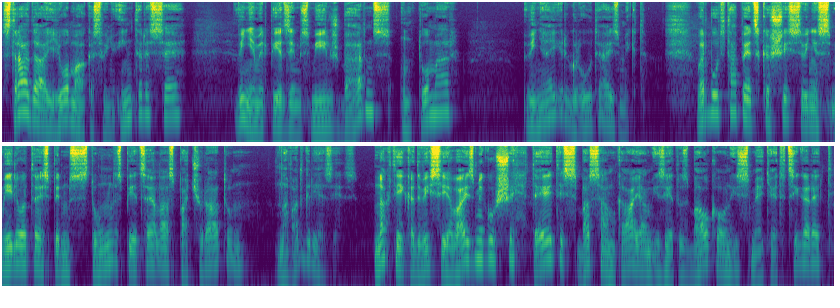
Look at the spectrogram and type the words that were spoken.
strādāja jomā, kas viņu interesē, viņiem ir piedzimis mīļš bērns, un tomēr viņai ir grūti aizmigt. Varbūt tāpēc, ka šis viņas mīļotais pirms stundas piecēlās pačurāt un nav atgriezies. Naktī, kad visi jau aizmiguši, tētis basām kājām iziet uz balkonu, izsmēķēt cigareti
